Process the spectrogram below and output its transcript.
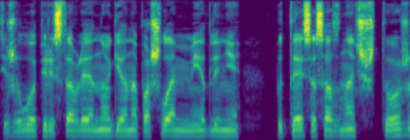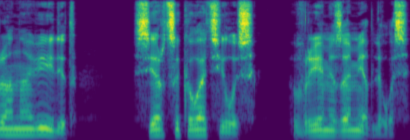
Тяжело переставляя ноги, она пошла медленнее, пытаясь осознать, что же она видит — Сердце колотилось, время замедлилось.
